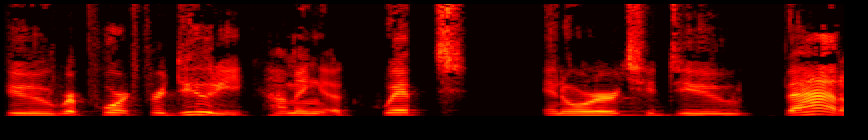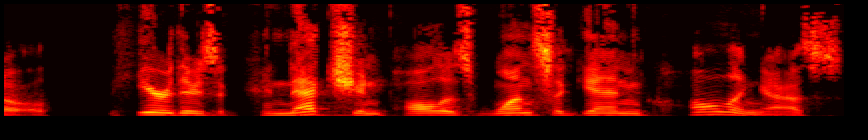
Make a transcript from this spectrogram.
to report for duty, coming equipped in order to do battle. Here, there's a connection. Paul is once again calling us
